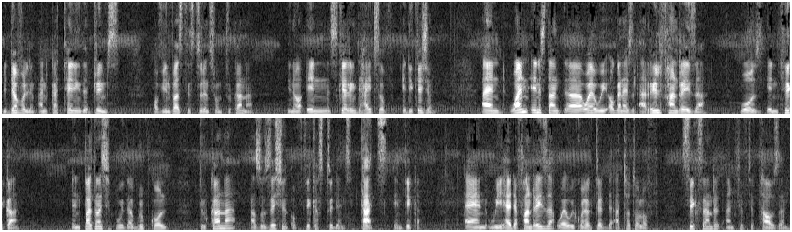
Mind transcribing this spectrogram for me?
bedeviling and curtailing the dreams of university students from Turkana, you know, in scaling the heights of education. And one instant uh, where we organized a real fundraiser was in Thika, in partnership with a group called Turkana Association of Thika Students, TATS in Thika. And we had a fundraiser where we collected a total of 650,000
